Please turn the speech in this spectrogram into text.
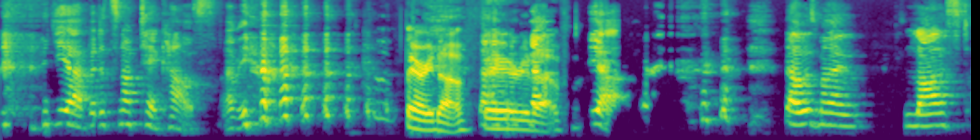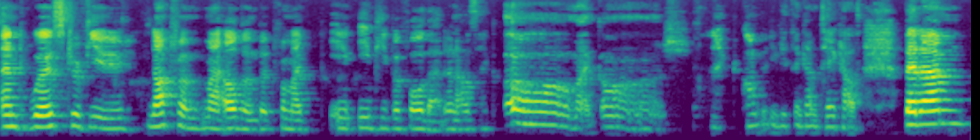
yeah, but it's not tech house. I mean, fair enough. I Fair that- enough. yeah, that was my last and worst review, not from my album, but from my EP before that, and I was like, oh my gosh, like, I can't believe you think I'm tech house, but um,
